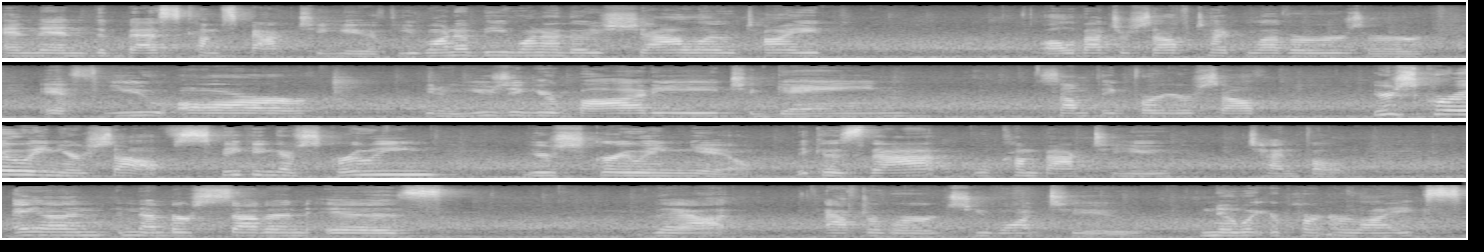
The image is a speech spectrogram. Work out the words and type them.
and then the best comes back to you. If you want to be one of those shallow type, all about yourself type lovers, or if you are, you know, using your body to gain something for yourself, you're screwing yourself. Speaking of screwing, you're screwing you because that will come back to you tenfold. And number seven is that afterwards you want to know what your partner likes.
